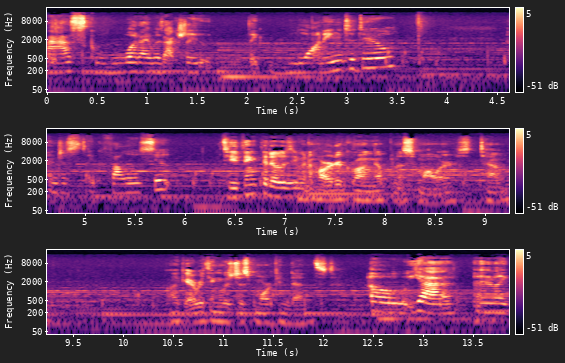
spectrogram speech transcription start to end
mask what I was actually like wanting to do and just like follow suit. Do you think that it was even harder growing up in a smaller town? Like everything was just more condensed? Oh yeah, and like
